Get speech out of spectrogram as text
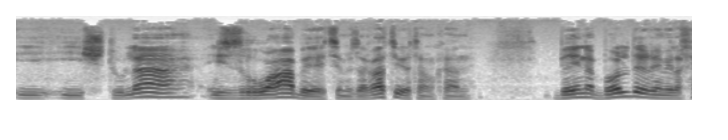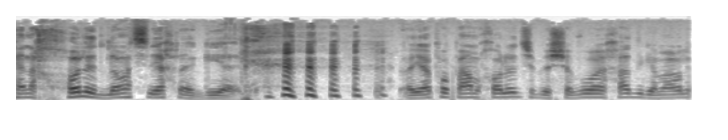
היא, היא שתולה, היא זרועה בעצם, זרעתי אותם כאן, בין הבולדרים, ולכן החולד לא מצליח להגיע אליה. היה פה פעם חולד שבשבוע אחד גמר לי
